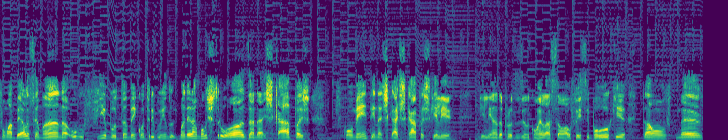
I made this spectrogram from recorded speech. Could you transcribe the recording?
Foi uma bela semana. O Fibo também contribuindo de maneira monstruosa nas capas. Comentem nas as capas que ele, que ele anda produzindo com relação ao Facebook. Então, né,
